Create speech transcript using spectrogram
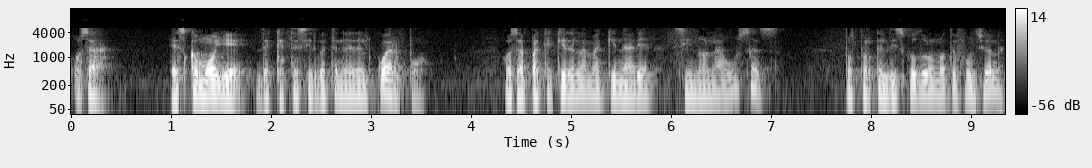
o sea, es como, oye, ¿de qué te sirve tener el cuerpo? O sea, ¿para qué quieres la maquinaria si no la usas? Pues porque el disco duro no te funciona.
